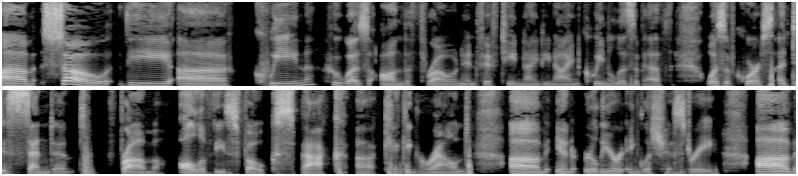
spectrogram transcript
Um, so the uh, queen who was on the throne in 1599, Queen Elizabeth, was of course a descendant from all of these folks back uh, kicking around um, in earlier English history. Um,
